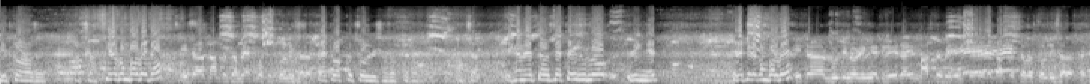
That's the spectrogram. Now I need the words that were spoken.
বিট করানো যায় আচ্ছা কীরকম পড়বে এটা? এটার দাম হচ্ছে আমরা এক লক্ষ চল্লিশ হাজার এক লক্ষ চল্লিশ হাজার টাকা। আচ্ছা এখানে তো হচ্ছে একটা ইউলো রিংনেট এটা কীরকম পড়বে? এটা lutino ringneck red eye master বেরিয়েছে দাম হচ্ছে আমরা চল্লিশ হাজার টাকা।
